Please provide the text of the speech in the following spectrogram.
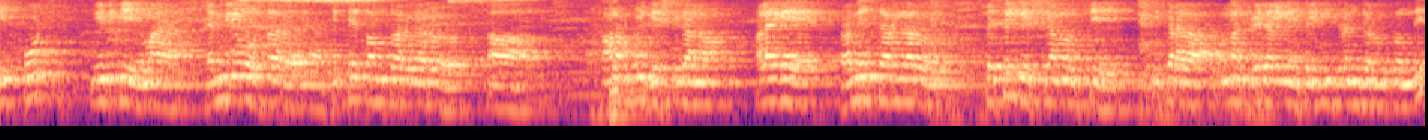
ఈ స్పోర్ట్స్ వీటికి మన ఎంబీఓ సార్ తిప్పేస్వామి సార్ గారు ఆ, హానరబుల్ గెస్ట్గాను అలాగే రమేష్ సార్ గారు స్పెషల్ గెస్ట్గాను వచ్చి ఇక్కడ ఉన్న క్రీడల్ని తెలిగించడం జరుగుతుంది.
